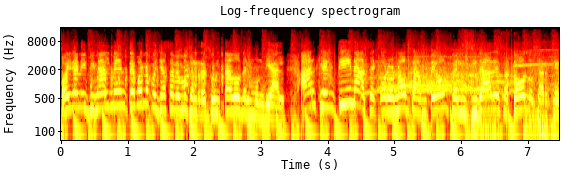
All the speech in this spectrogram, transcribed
Oigan, y finalmente, bueno, pues ya sabemos el resultado del Mundial. Argentina se coronó campeón, felicidades a todos los argentinos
